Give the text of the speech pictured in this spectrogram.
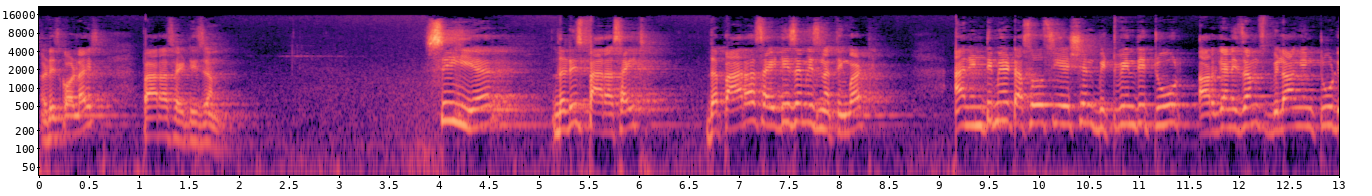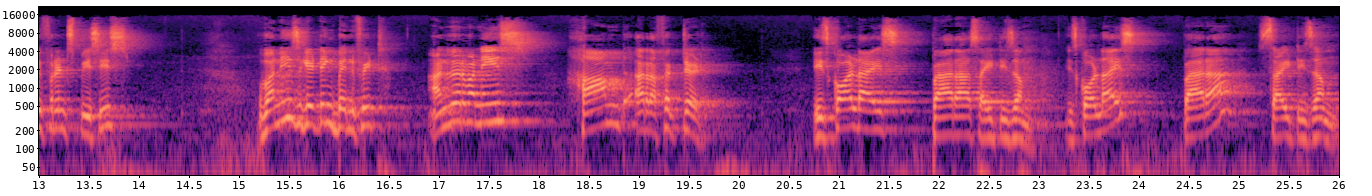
That is called as parasitism. See here that is parasite. The parasitism is nothing but an intimate association between the two organisms belonging to different species. One is getting benefit another one is harmed or affected. Is called as parasitism. Is called as parasitism.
